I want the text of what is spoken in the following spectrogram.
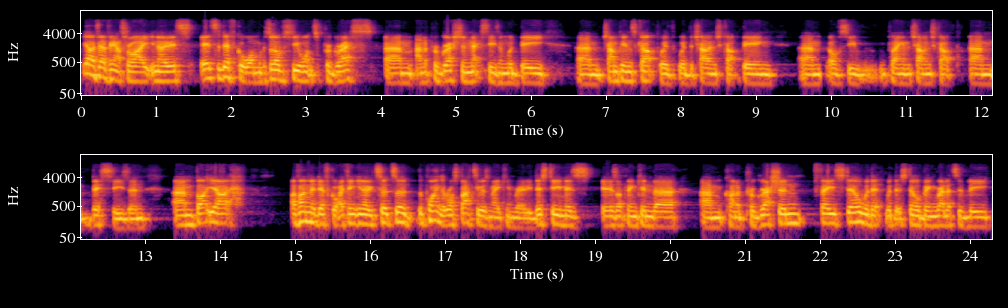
Yeah, I think that's right. You know, it's it's a difficult one because obviously you want to progress, um, and a progression next season would be um, Champions Cup, with with the Challenge Cup being um, obviously playing in the Challenge Cup um, this season. Um, but yeah, I, find it difficult. I think you know to, to the point that Ross Batty was making. Really, this team is is I think in the um, kind of progression phase still, with it with it still being relatively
